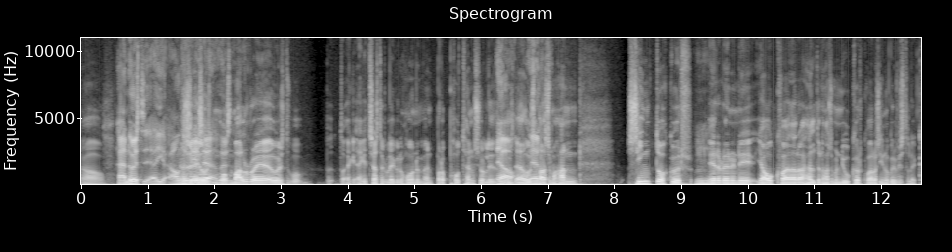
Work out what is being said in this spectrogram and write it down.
Já. en þú veist, að veist, Malroy þú veist, ekki, ekki sérstaklega leikur í honum en bara potentialið Já, þú veist, eða þú veist er- það sem hann sínd okkur Mhm. er í rauninni jákvæðara heldur en það sem að Newkirk var að sína okkur í fyrsta leik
